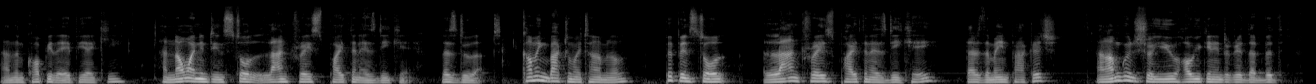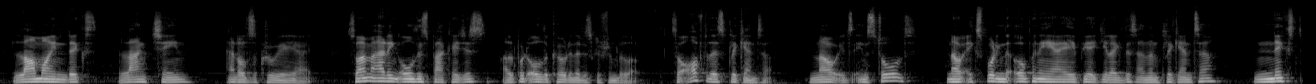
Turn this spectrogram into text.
and then copy the API key. And now I need to install Langtrace Python SDK. Let's do that. Coming back to my terminal, pip install Langtrace Python SDK. That is the main package. And I'm going to show you how you can integrate that with Llama Index, LangChain, and also Crew AI. So I'm adding all these packages. I'll put all the code in the description below. So after this, click enter. Now it's installed. Now exporting the OpenAI API key like this and then click enter. Next,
